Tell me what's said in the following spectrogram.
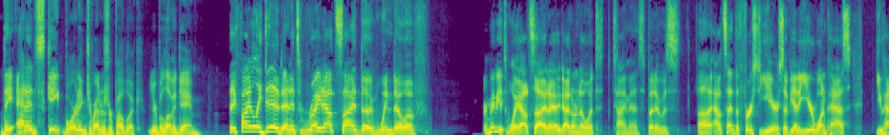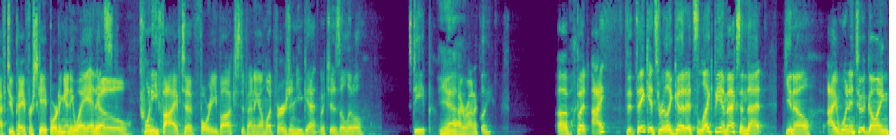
they added skateboarding to Riders Republic, your beloved game. They finally did, and it's right outside the window of, or maybe it's way outside. I, I don't know what time is, but it was uh, outside the first year. So if you had a year one pass, you have to pay for skateboarding anyway, and No. it's twenty five to forty bucks depending on what version you get, which is a little steep. Yeah. ironically. Uh, but I th- think it's really good. It's like BMX in that you know I went into it going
